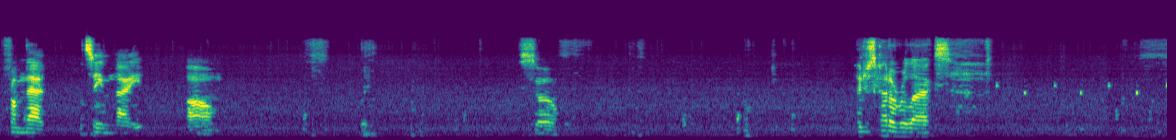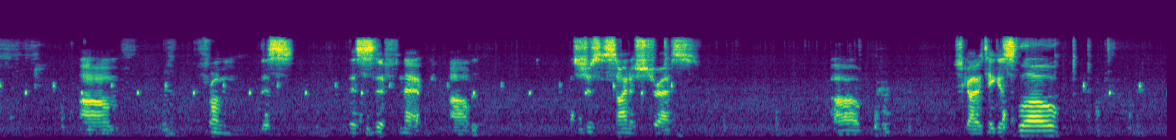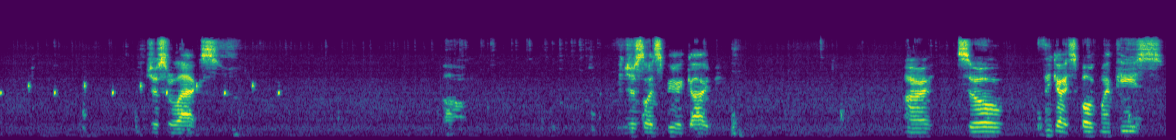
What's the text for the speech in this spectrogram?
from that same night. So I just gotta relax. Um, from this this stiff neck. Um, it's just a sign of stress. Um, just gotta take it slow. Just relax. Um, and just let spirit guide me. Alright, so I think I spoke my piece.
